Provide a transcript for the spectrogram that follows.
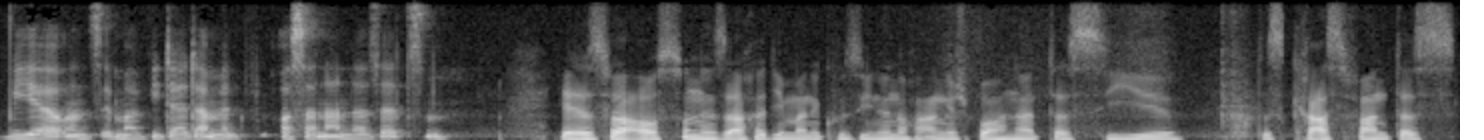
wir uns immer wieder damit auseinandersetzen. Ja, das war auch so eine Sache, die meine Cousine noch angesprochen hat, dass sie das krass fand, dass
